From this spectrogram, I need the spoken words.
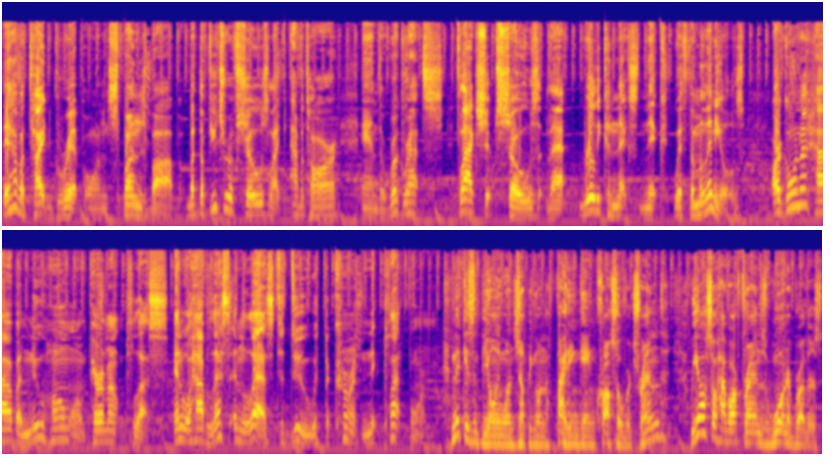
They have a tight grip on SpongeBob, but the future of shows like Avatar and the Rugrats, flagship shows that really connects Nick with the millennials, are going to have a new home on Paramount Plus and will have less and less to do with the current Nick platform. Nick isn't the only one jumping on the fighting game crossover trend. We also have our friends Warner Brothers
